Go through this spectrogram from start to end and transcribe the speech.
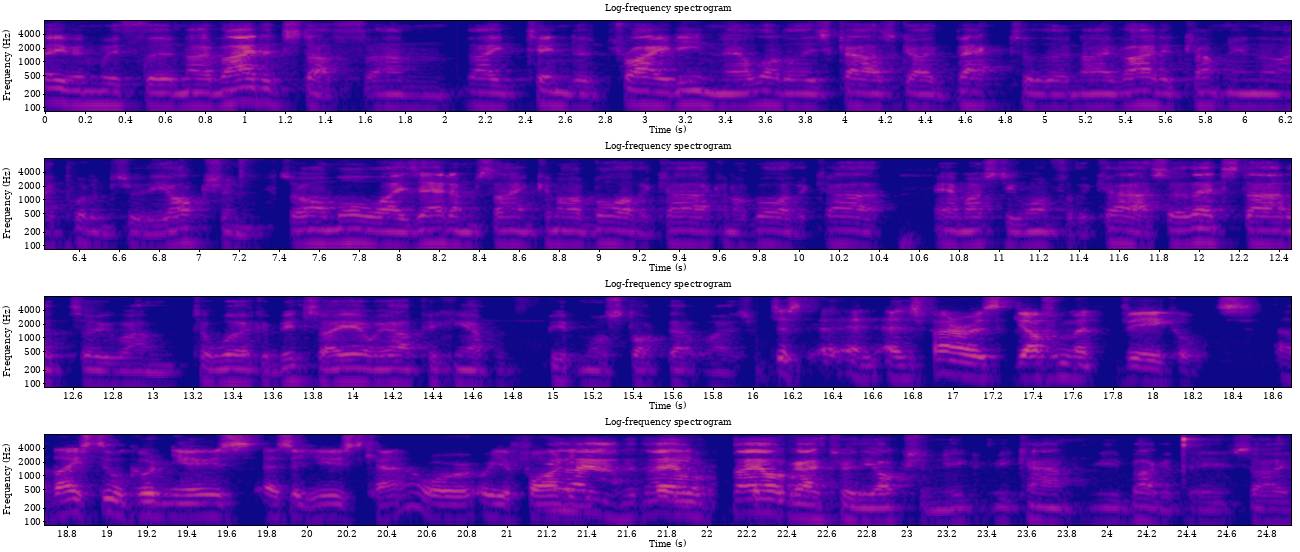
even with the novated stuff, um, they tend to trade in. Now, a lot of these cars go back to the novated company and then they put them through the auction. So I'm always at them saying, "Can I buy the car? Can I buy the car? How much do you want for the car?" So that started to um, to work a bit. So yeah, we are picking up a bit more stock that way as well. Just and as far as government vehicles, are they still good news as a used car, or, or you're Yeah, they are, they all, they all go through the auction. You, you can't you bug it there. So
